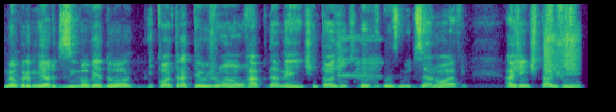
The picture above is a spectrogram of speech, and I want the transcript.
o meu primeiro desenvolvedor e contratei o João rapidamente. Então, a gente, desde 2019, a gente está junto.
